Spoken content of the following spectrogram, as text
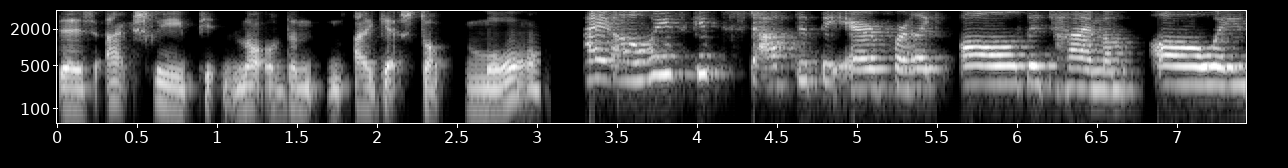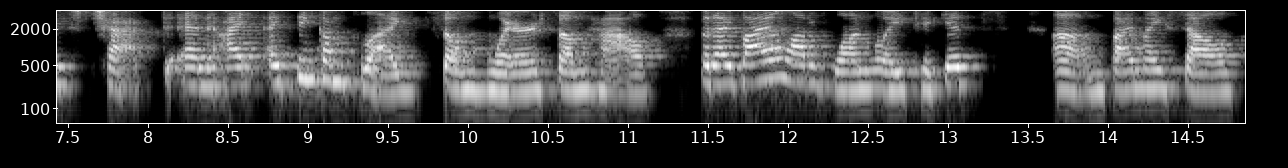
There's actually a lot of them. I get stopped more I always get stopped at the airport, like all the time. I'm always checked. And I, I think I'm flagged somewhere, somehow. But I buy a lot of one way tickets um, by myself.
